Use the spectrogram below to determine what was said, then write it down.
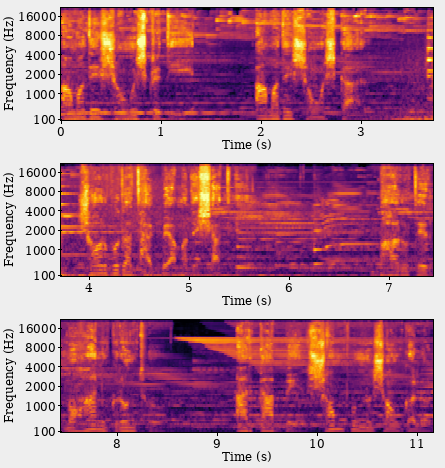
আমাদের সংস্কৃতি, আমাদের সংস্কার সর্বদা থাকবে আমাদের সাথে। ভারতের মহান গ্রন্থ আর কাব্যের সম্পূর্ণ সংকলন।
